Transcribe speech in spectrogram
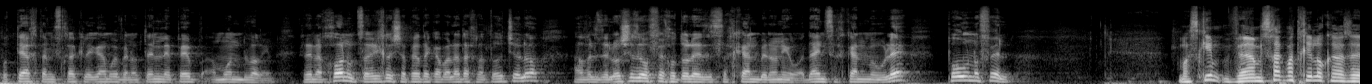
פותח את המשחק לגמרי ונותן לפפ המון דברים. זה נכון, הוא צריך לשפר את הקבלת ההחלטות שלו, אבל זה לא שזה הופך אותו לאיזה שחקן בינוני, הוא עדיין שחקן מעולה, פה הוא נופל. מסכים, והמשחק מתחיל לו כזה,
